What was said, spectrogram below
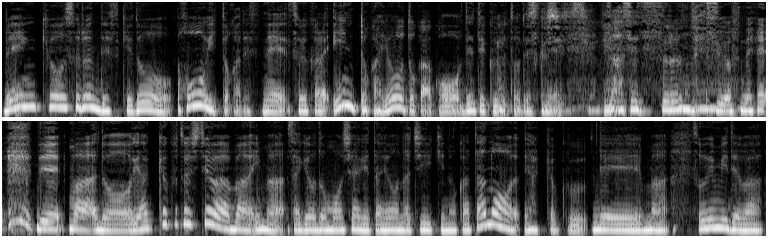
勉強するんですけど、方位とかですね、それから陰とか陽とかこう出てくるとですね、すね挫折するんですよね。で、まあ、あの、薬局としては、まあ、今、先ほど申し上げたような地域の方の薬局で、まあ、そういう意味では、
